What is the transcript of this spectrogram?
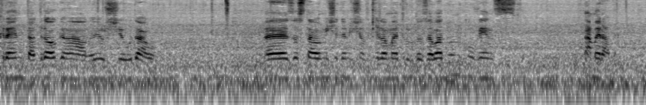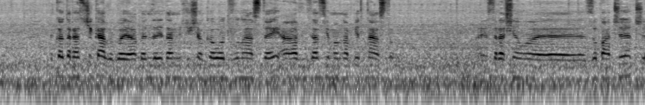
kręta droga, ale już się udało. E, zostało mi 70 km do załadunku, więc damy radę. Tylko teraz ciekawy, bo ja będę tam gdzieś około 12, a awizację mam na 15. A Więc teraz się e, zobaczy, czy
